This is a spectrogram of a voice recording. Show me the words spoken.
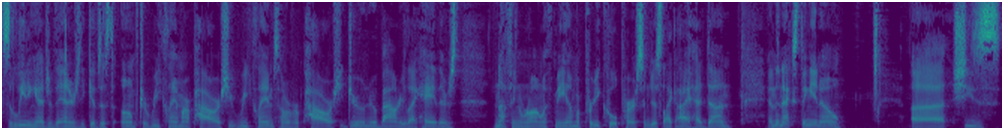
It's the leading edge of the energy that gives us the oomph to reclaim our power. She reclaimed some of her power. She drew a new boundary like, hey, there's nothing wrong with me. I'm a pretty cool person, just like I had done. And the next thing you know, uh, she's,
